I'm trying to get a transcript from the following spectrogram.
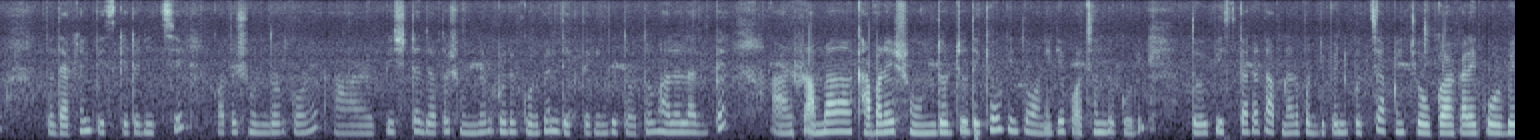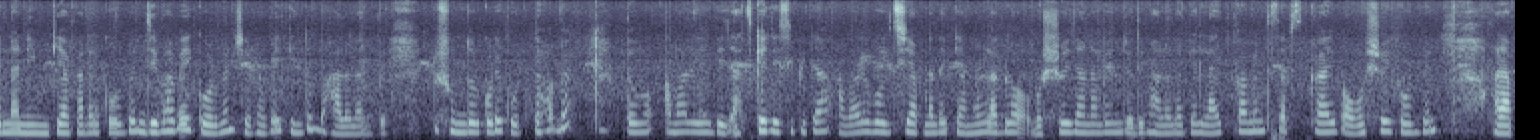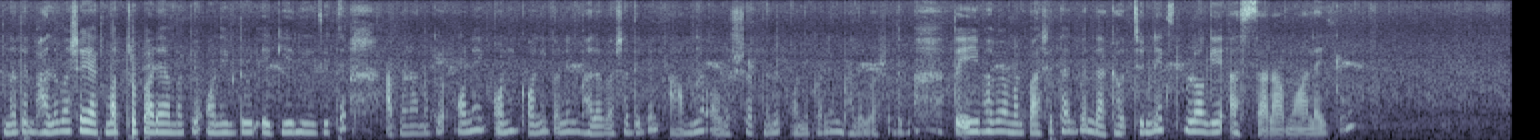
তো দেখেন পিস কেটে নিচ্ছে কত সুন্দর করে। আর পিসটা যত সুন্দর করে করবেন দেখতে কিন্তু তত ভালো লাগবে। আর আমরা খাবারের সৌন্দর্য দেখেও কিন্তু অনেকে পছন্দ করি। তো ওই পিস কাটাটা আপনার উপর ডিপেন্ড করছে, আপনি চৌকো আকারে করবেন না, নিমকি আকারে করবেন, যেভাবেই করবেন সেভাবেই কিন্তু ভালো লাগবে। একটু সুন্দর করে করতে হবে। তো আমার এই আজকের রেসিপিটা আবারও বলছি, আপনাদের কেমন লাগল অবশ্যই জানাবেন। যদি ভালো লাগে লাইক কমেন্ট সাবস্ক্রাইব অবশ্যই করবেন। আর আপনাদের ভালোবাসাই একমাত্র পারে আমাকে অনেক দূর এগিয়ে নিয়ে যেতে। আপনারা আমাকে অনেক অনেক অনেক অনেক ভালোবাসা দেবেন। আমিও অবশ্যই আপনাদের অনেক অনেক ভালোবাসা দেবো। তো এইভাবে আমার পাশে থাকবেন। দেখা হচ্ছে নেক্সট ব্লগে আসসালামু আলাইকুম।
